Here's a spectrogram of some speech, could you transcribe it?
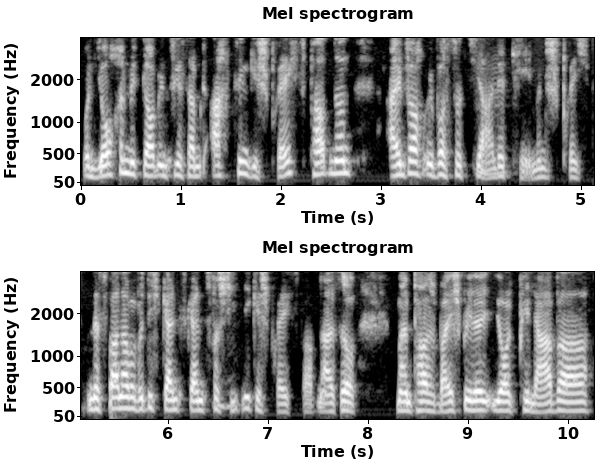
Und Jochen mit, glaube ich, insgesamt 18 Gesprächspartnern einfach über soziale mhm. Themen spricht. Und das waren aber wirklich ganz, ganz verschiedene Gesprächspartner. Also mal ein paar Beispiele, Jörg Pilawa,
